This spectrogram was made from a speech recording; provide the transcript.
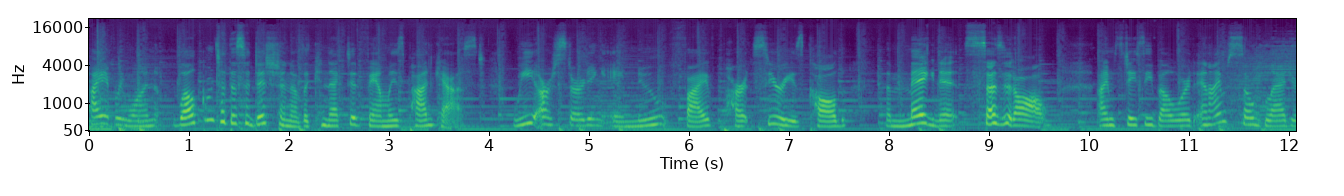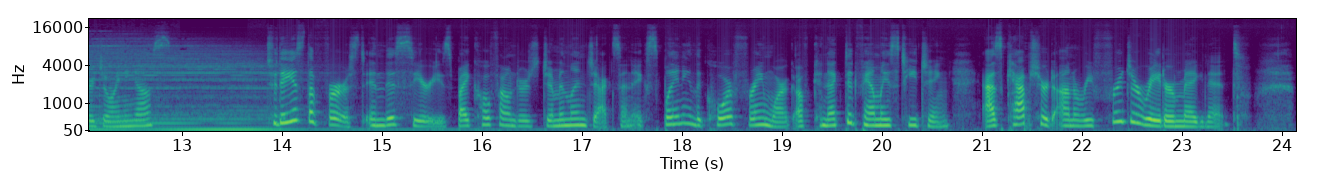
Hi, everyone. Welcome to this edition of the Connected Families Podcast. We are starting a new five part series called The Magnet Says It All. I'm Stacy Bellward, and I'm so glad you're joining us. Today is the first in this series by co founders Jim and Lynne Jackson explaining the core framework of Connected Families teaching as captured on a refrigerator magnet.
